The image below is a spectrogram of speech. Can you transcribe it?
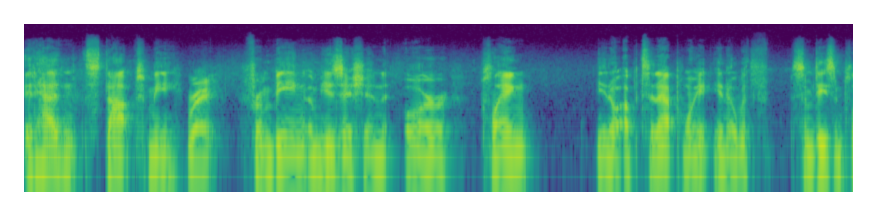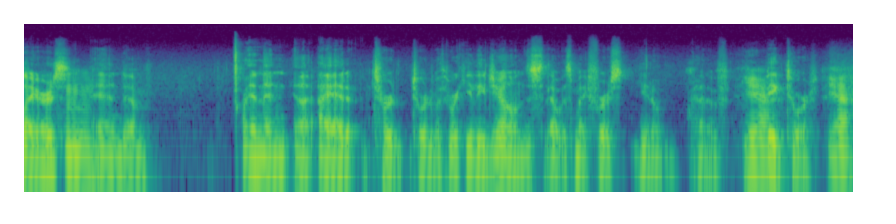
it hadn't stopped me right. from being a musician or playing, you know, up to that point, you know, with some decent players mm. and. Um, and then uh, I had toured, toured with Rickie Lee Jones. That was my first, you know, kind of yeah. big tour. Yeah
